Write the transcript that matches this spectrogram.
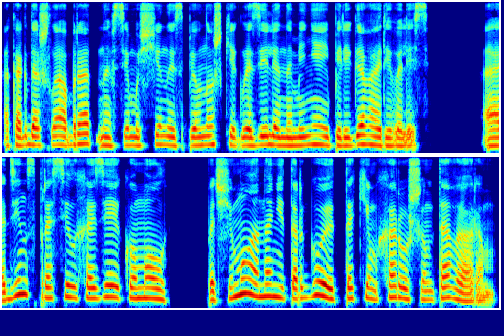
а когда шла обратно, все мужчины из пивнушки глазели на меня и переговаривались. А один спросил хозяйку, мол, почему она не торгует таким хорошим товаром?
